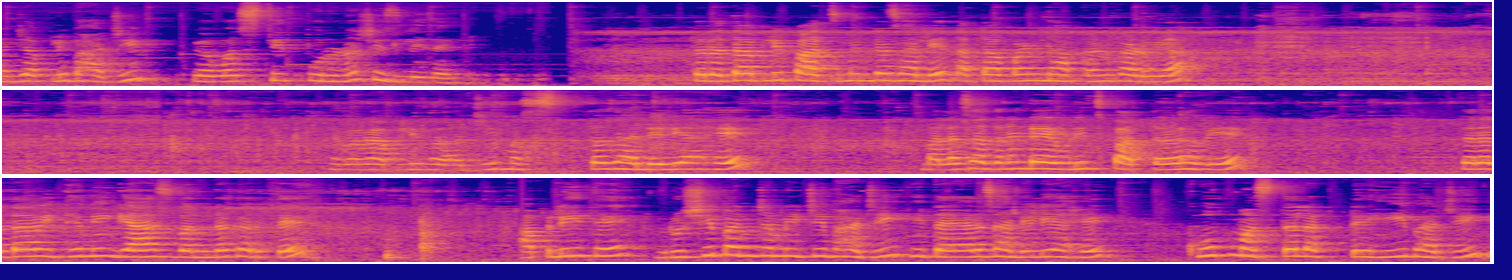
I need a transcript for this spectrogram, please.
म्हणजे आपली भाजी व्यवस्थित पूर्ण शिजली जाईल. तर आता आपली पाच मिनटं झालीत. आता आपण झाकण काढूया. हे बघा आपली भाजी मस्त झालेली आहे. मला साधारणतः एवढीच पातळ हवी आहे. तर आता इथे मी गॅस बंद करते. आपली इथे ऋषीपंचमीची भाजी ही तयार झालेली आहे. खूप मस्त लागते ही भाजी.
